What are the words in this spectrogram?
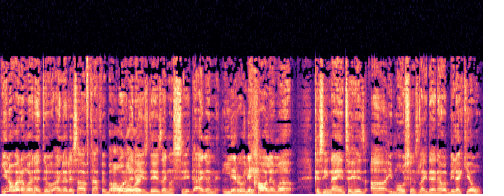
You know what I'm gonna do? I know this off topic, but Oh, one Lord. of these days I'm gonna sit. I'm gonna literally call him up because he not into his uh emotions like that. And I would be like, "Yo,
